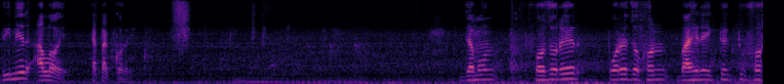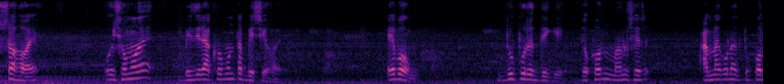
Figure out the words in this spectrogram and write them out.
দিনের আলোয় অ্যাটাক করে। যেমন ফজরের পরে যখন বাইরে একটু একটু ফর্সা হয়, ওই সময় বেজির আক্রমণটা বেশি হয়। এবং দুপুরের দিকে যখন মানুষের আন্নাগোনা একটু কম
